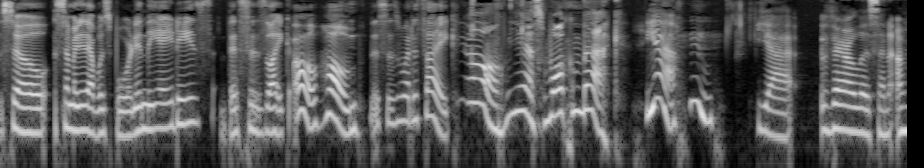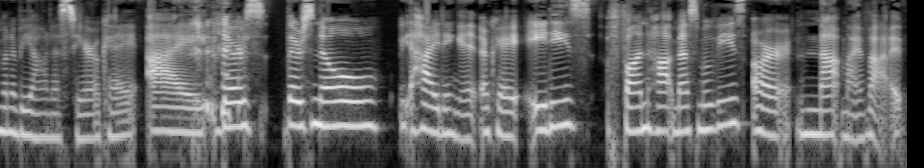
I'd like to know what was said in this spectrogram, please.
so somebody that was born in the 80s this is like oh home. This is what it's like. Oh yes welcome back yeah hmm. yeah Vero, listen, I'm going to be honest here. Okay. I, there's, there's no hiding it. Okay. 80s fun hot mess movies are not my vibe.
